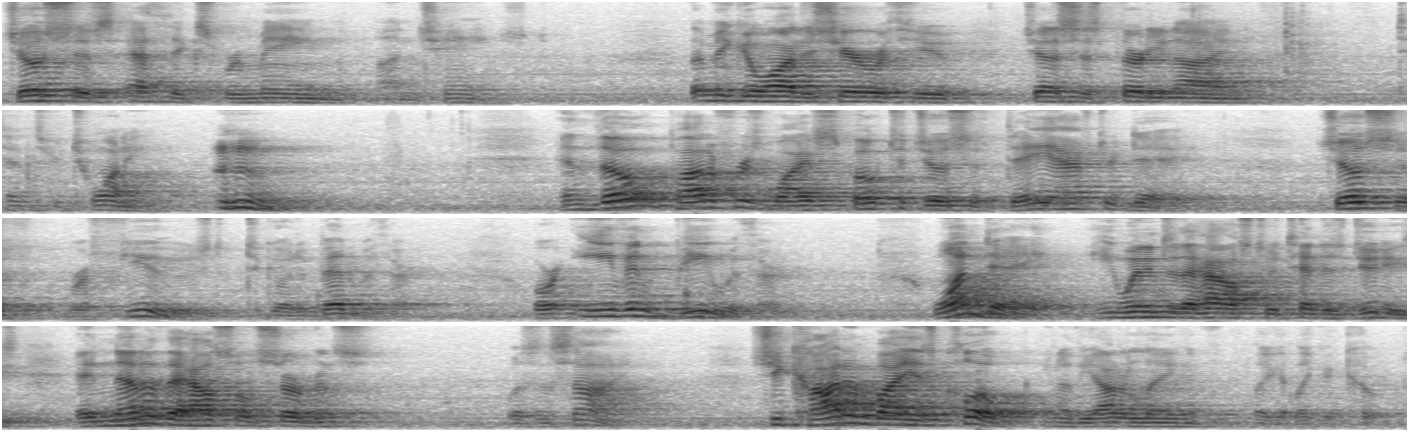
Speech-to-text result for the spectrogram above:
Joseph's ethics remain unchanged. Let me go on to share with you Genesis 39 10 through 20. and though Potiphar's wife spoke to Joseph day after day, Joseph refused to go to bed with her or even be with her. One day, he went into the house to attend his duties, and none of the household servants was inside. She caught him by his cloak, you know, the outer laying of, like, like a coat,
